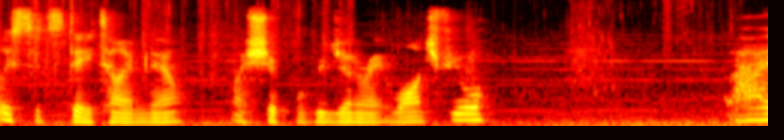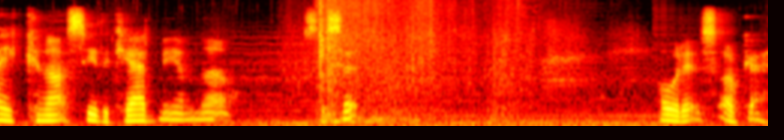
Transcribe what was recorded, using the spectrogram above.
Least it's daytime now. My ship will regenerate launch fuel. I cannot see the cadmium though. Is this it? Oh, it is. Okay.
